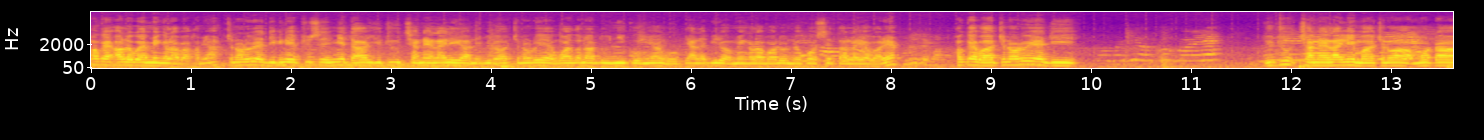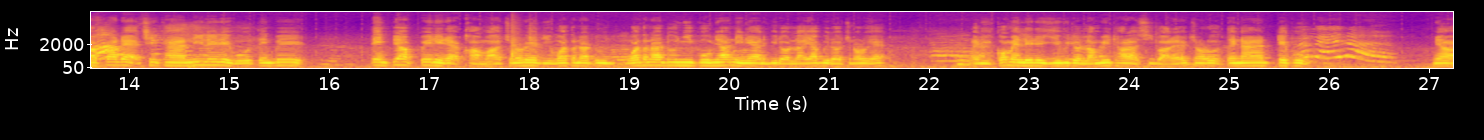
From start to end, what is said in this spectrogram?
ဟုတ်ကဲ့အားလုံးပဲမင်္ဂလာပါခင်ဗျာကျွန်တော်တို့ရဲ့ဒီကနေ့ဖြူစင်မြစ်တာ YouTube channel လိုင်းလေးကနေပြီးတော့ကျွန်တော်တို့ရဲ့ဝါသနာတူညီကိုများကိုပြန်လည်ပြီးတော့မင်္ဂလာပါလို့နှုတ်ခွန်းဆက်သလိုက်ရပါတယ်ဟုတ်ကဲ့ပါကျွန်တော်တို့ရဲ့ဒီ YouTube channel လိုင်းလေးမှာကျွန်တော်ကမော်တာပတ်တဲ့အခြေခံနည်းလေးတွေကိုသင်ပေးတင်ပြပေးနေတဲ့အခါမှာကျွန်တော်တို့ရဲ့ဒီဝါသနာတူဝါသနာတူညီကိုများအနေနဲ့ကနေပြီးတော့လာရောက်ပြီးတော့ကျွန်တော်တို့ရဲ့အဲဒီ comment လေးတွေရေးပြီးတော့လာမေးထားတာရှိပါတယ်ကျွန်တော်တို့သင်တန်းတက်ဖို့ များ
